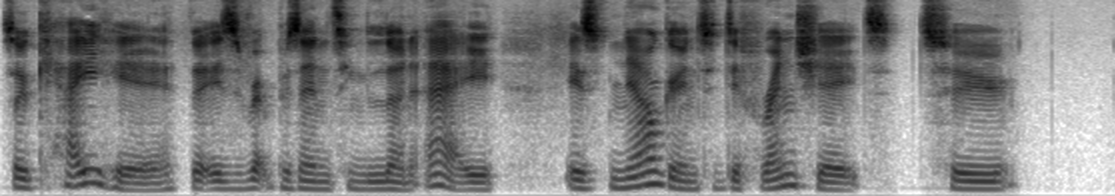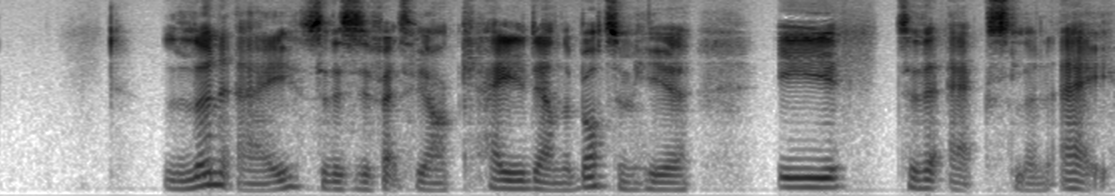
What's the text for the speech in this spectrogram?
So k here, that is representing ln a, is now going to differentiate to ln a, so this is effectively our k down the bottom here, e to the x ln a.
